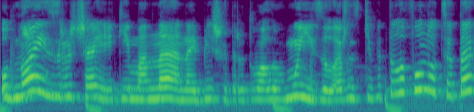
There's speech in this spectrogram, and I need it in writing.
Одна із речей, які мене найбільше дратували в моїй залежності від телефону, це те,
